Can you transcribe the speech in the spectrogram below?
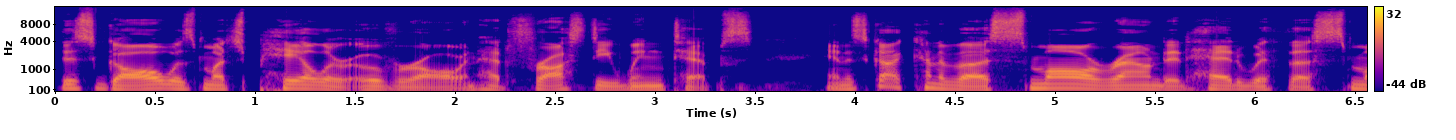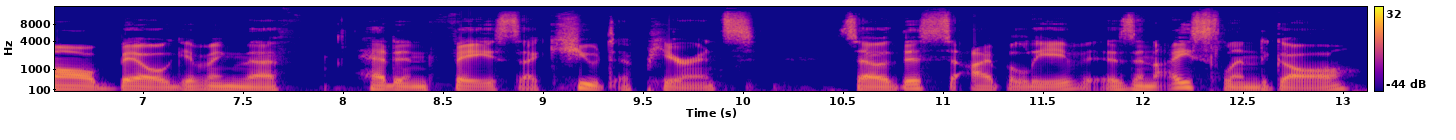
This gull was much paler overall and had frosty wingtips, and it's got kind of a small rounded head with a small bill, giving the head and face a cute appearance. So, this, I believe, is an Iceland gull.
